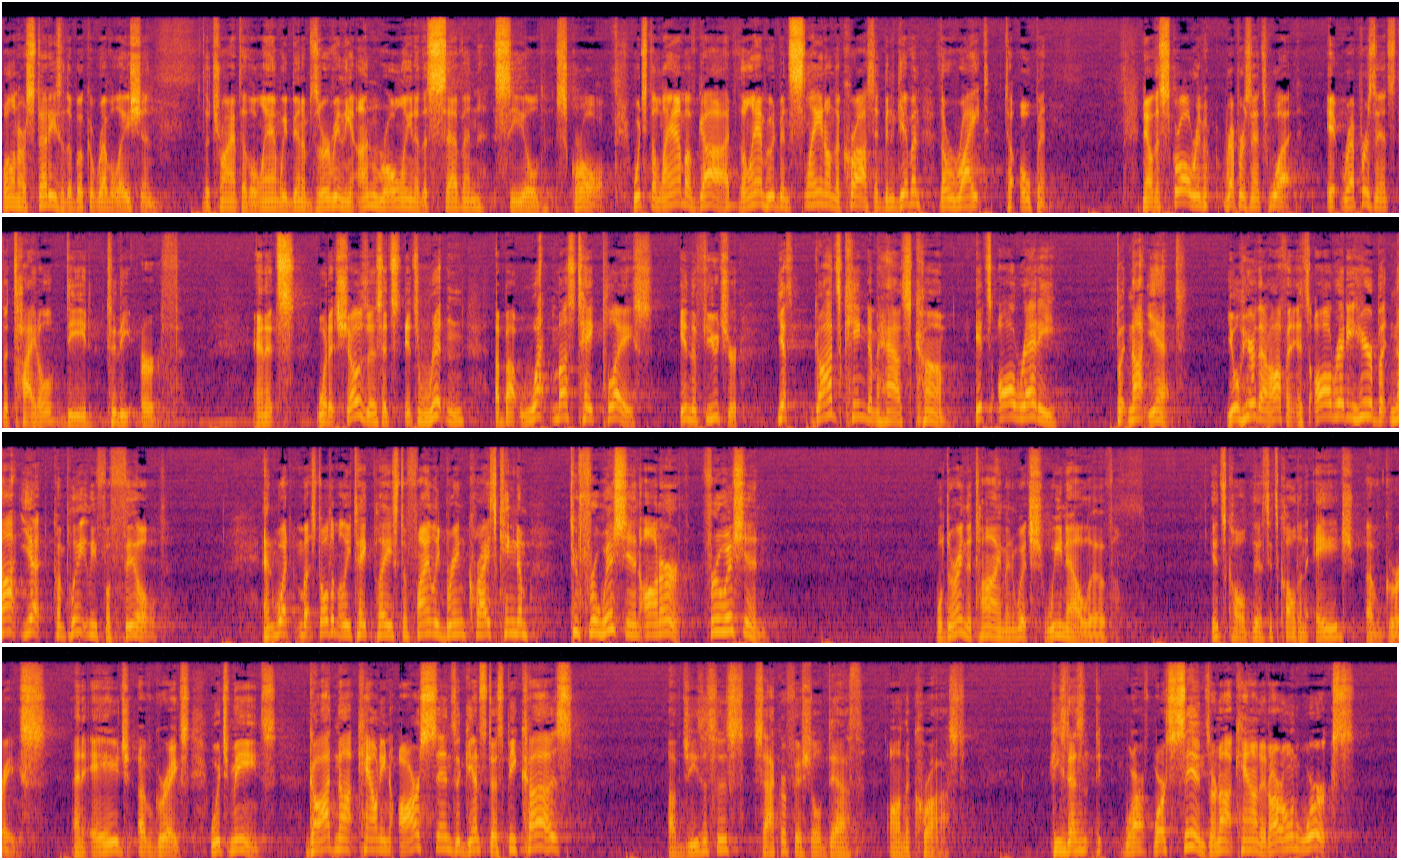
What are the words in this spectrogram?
Well, in our studies of the book of Revelation, the triumph of the Lamb, we've been observing the unrolling of the seven sealed scroll, which the Lamb of God, the Lamb who had been slain on the cross, had been given the right to open. Now, the scroll re- represents what? It represents the title deed to the earth. And it's what it shows us, it's, it's written about what must take place in the future. Yes, God's kingdom has come. It's already, but not yet. You'll hear that often. It's already here, but not yet completely fulfilled. And what must ultimately take place to finally bring Christ's kingdom to fruition on earth? Fruition. Well, during the time in which we now live, it's called this it's called an age of grace. An age of grace, which means God not counting our sins against us because of Jesus' sacrificial death on the cross. He doesn't, our, our sins are not counted, our own works.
